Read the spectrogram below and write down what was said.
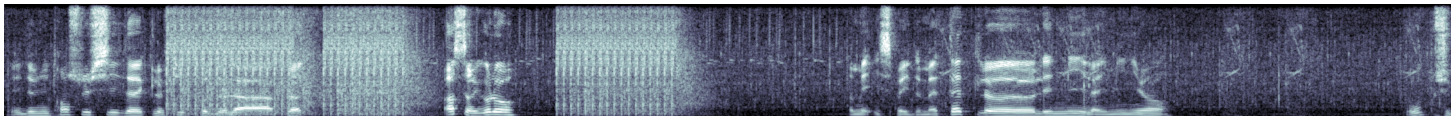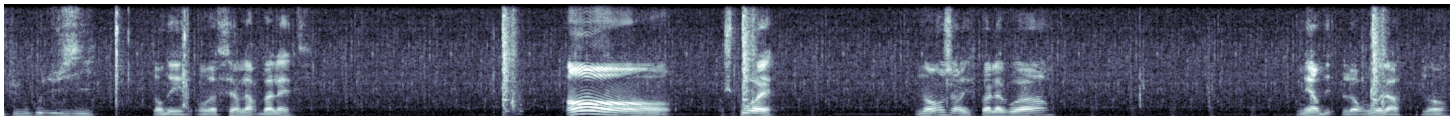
Il est devenu translucide avec le filtre de la flotte. Ah, c'est rigolo. Ah, mais il se paye de ma tête, l'ennemi, là, il m'ignore. Oups, j'ai plus beaucoup d'usi. Attendez, on va faire l'arbalète. Oh Je pourrais. Non, j'arrive pas à la voir. Merde, leur voilà, non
